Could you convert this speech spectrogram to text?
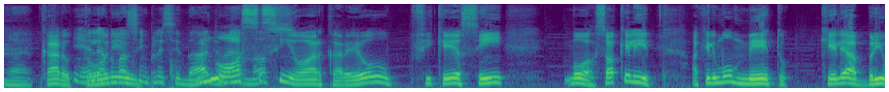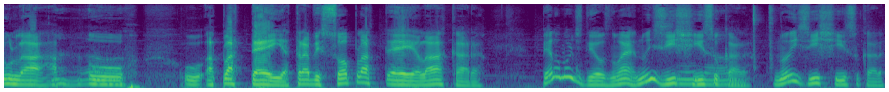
É. Cara, o E ele é Tony... numa simplicidade. né? Nossa, senhora, cara, eu fiquei assim. Bom, só aquele, aquele momento que ele abriu lá a, o, o- a plateia, atravessou a plateia lá, cara. Pelo amor de Deus, não é? Não existe Sim, isso, não. cara. Não existe isso, cara.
